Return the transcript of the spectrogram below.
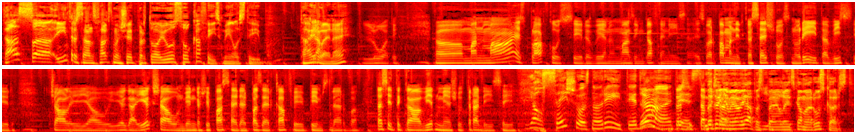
Tas uh, interesants fakts man šeit par to jūsu kafijas mīlestību. Tā ir Jā. vai ne? Ļoti. Uh, man mājas blakus ir viena maziņa kafejnīca. Es varu pamanīt, ka sešos no rīta viss ir čālī jau iegāja iekšā un vienkārši pasēdēt, pazērt kafiju pirms darba. Tas ir tā kā vietnamiešu tradīcija. Jau sešos no rīta, tas iedomājieties. ir- Bet Tāpēc viņam tā- jau jāpaspēj līdz kamēr uzkarst.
